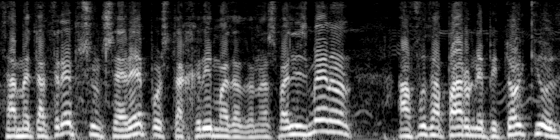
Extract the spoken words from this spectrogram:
θα μετατρέψουν σε ρέπος τα χρήματα των ασφαλισμένων αφού θα πάρουν επιτόκιο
